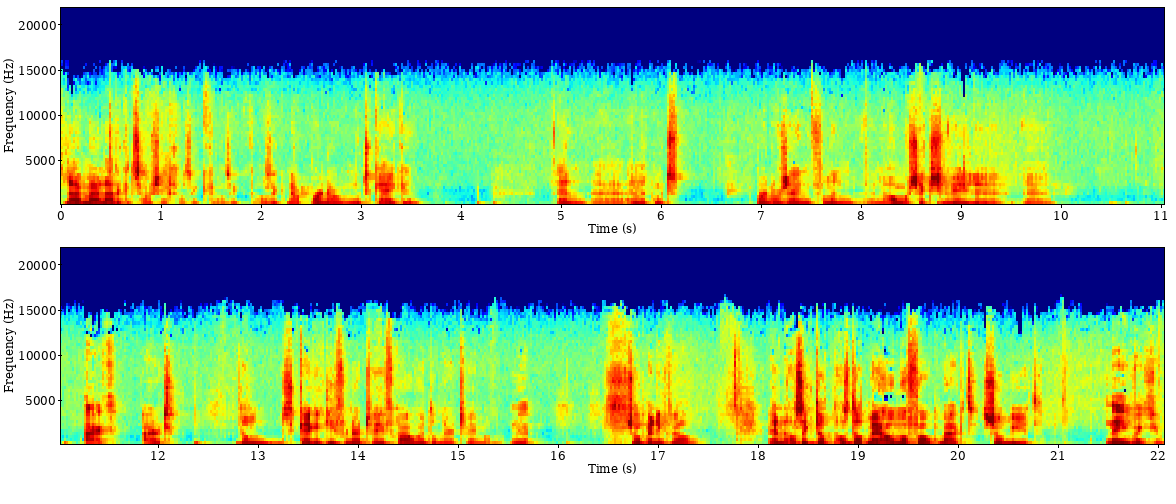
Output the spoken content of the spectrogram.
laat, maar laat ik het zo zeggen. Als ik, als ik, als ik naar porno moet kijken... en, eh, en het moet porno zijn van een, een homoseksuele eh, Aard. aard... dan kijk ik liever naar twee vrouwen dan naar twee mannen. Ja. Zo ben ik wel. En als, ik dat, als dat mij homofoob maakt, so be it. Nee, want je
